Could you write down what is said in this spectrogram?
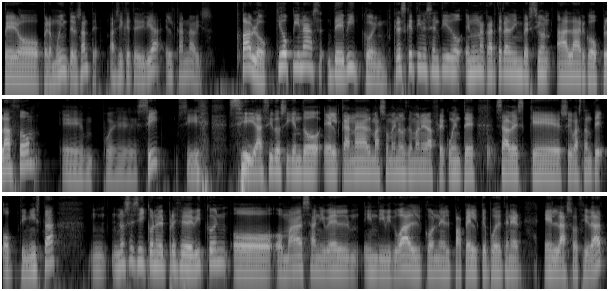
pero, pero muy interesante. Así que te diría el cannabis. Pablo, ¿qué opinas de Bitcoin? ¿Crees que tiene sentido en una cartera de inversión a largo plazo? Eh, pues sí, si, si has ido siguiendo el canal más o menos de manera frecuente, sabes que soy bastante optimista. No sé si con el precio de Bitcoin o, más a nivel individual, con el papel que puede tener en la sociedad,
